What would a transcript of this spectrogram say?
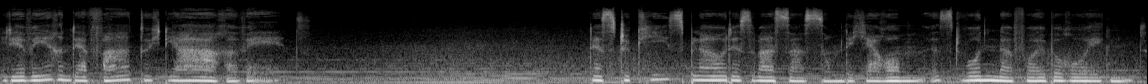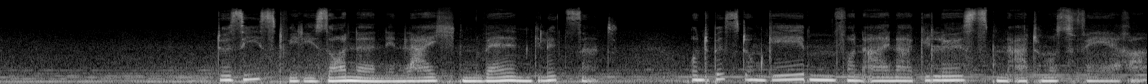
die dir während der Fahrt durch die Haare weht. Das Türkisblau des Wassers um dich herum ist wundervoll beruhigend. Du siehst, wie die Sonne in den leichten Wellen glitzert und bist umgeben von einer gelösten Atmosphäre.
